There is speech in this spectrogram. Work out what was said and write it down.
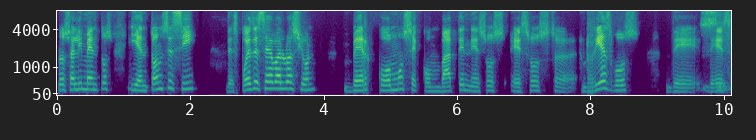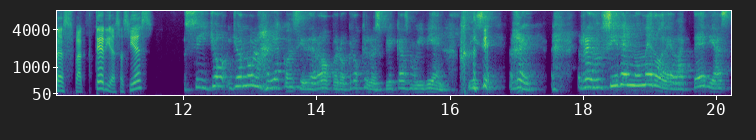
los alimentos y entonces sí, después de esa evaluación, ver cómo se combaten esos, esos eh, riesgos de, esas bacterias, ¿así es? Sí, yo, yo no lo había considerado, pero creo que lo explicas muy bien. Dice, reducir el número de bacterias,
